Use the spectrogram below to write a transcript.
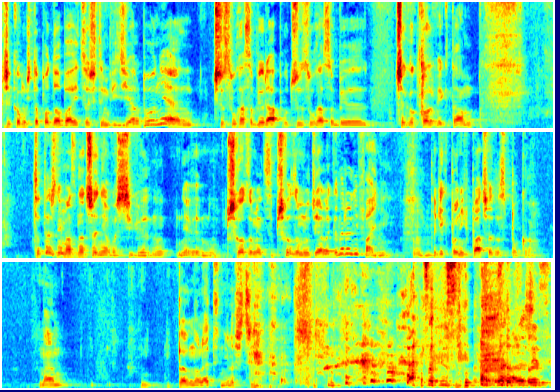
się komuś to podoba i coś w tym widzi, albo nie. Czy słucha sobie rapu, czy słucha sobie czegokolwiek tam. To też nie ma znaczenia właściwie. No, nie wiem, no, przychodzą jacy przychodzą ludzie, ale generalnie fajni. Tak jak po nich patrzę, to spoko. Mają pełnoletność. A co jest, co też jest,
